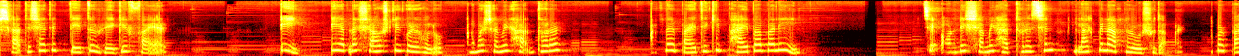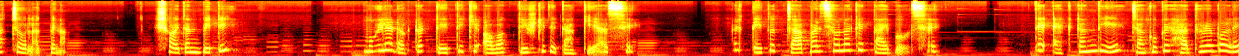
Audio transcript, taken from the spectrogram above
আর সাথে সাথে তেতো রেগে ফায়ার। এই এই আপনার সাহস কি করে হলো? আমার স্বামীর হাত ধরার? আপনার বাড়িতে কি ভাই বাবা নেই? যে অন্যের স্বামীর হাত ধরেছেন, লাগবে না আপনার ওষুধ আমার আমার বাচ্চাও লাগবে না। শয়তান বেটি। মহিলা ডক্টর তের দিকে অবাক দৃষ্টিতে তাকিয়ে আছে। আর তে তো যা পারছে ওনাকে তাই বলছে। তে একটান দিয়ে জাঙ্কুকের হাত ধরে বলে,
